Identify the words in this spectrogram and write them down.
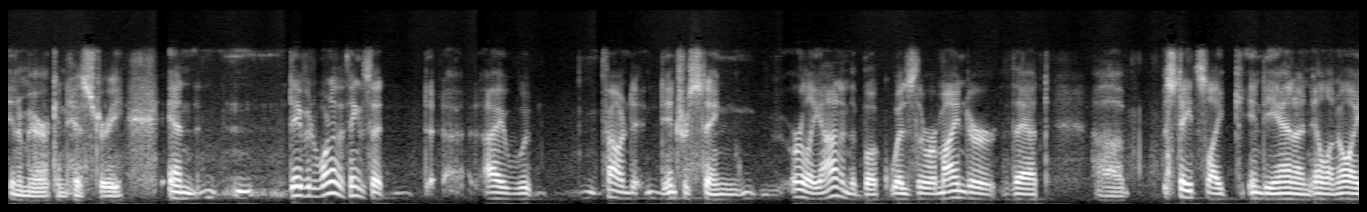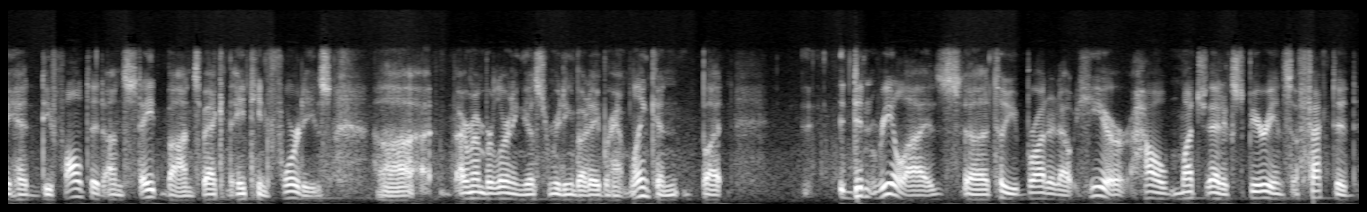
in American history. And David, one of the things that I would found interesting early on in the book was the reminder that uh, states like Indiana and Illinois had defaulted on state bonds back in the 1840s. Uh, I remember learning this from reading about Abraham Lincoln, but it didn't realize uh, until you brought it out here how much that experience affected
